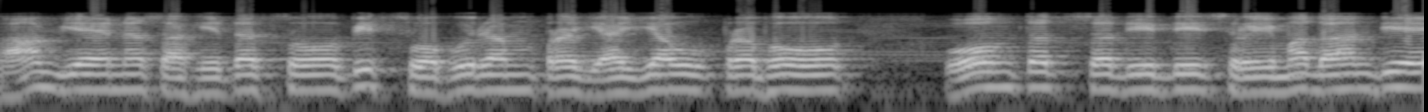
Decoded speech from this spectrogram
काव्येन सहितसोऽपि स्वपुरं प्रययौ प्रभो। ॐ तत्सदिति श्रीमदान्ध्ये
